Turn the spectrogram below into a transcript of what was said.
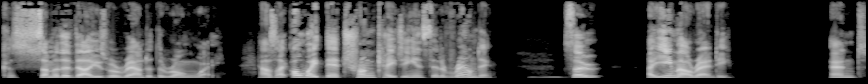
because some of the values were rounded the wrong way. I was like, oh, wait, they're truncating instead of rounding. Mm. So I email Randy and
